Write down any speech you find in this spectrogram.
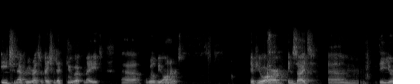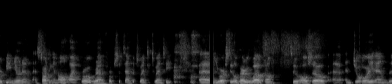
each and every reservation that you have made uh, will be honored. If you are inside um, the European Union and starting an online program from September 2020, uh, you are still very welcome to also uh, enjoy and uh,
